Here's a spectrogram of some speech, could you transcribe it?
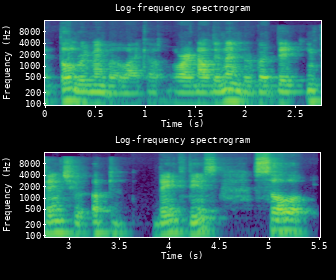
I don't remember like uh, right now the number, but they intend to update this. So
